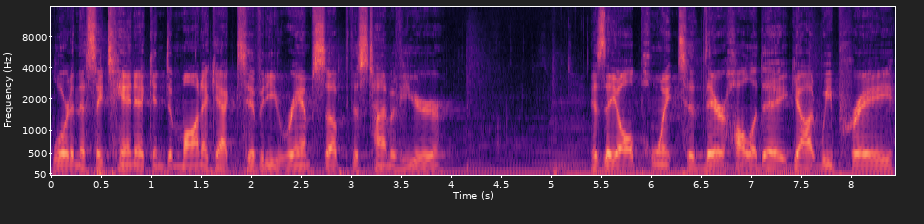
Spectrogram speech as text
Lord, and the satanic and demonic activity ramps up this time of year as they all point to their holiday, God, we pray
